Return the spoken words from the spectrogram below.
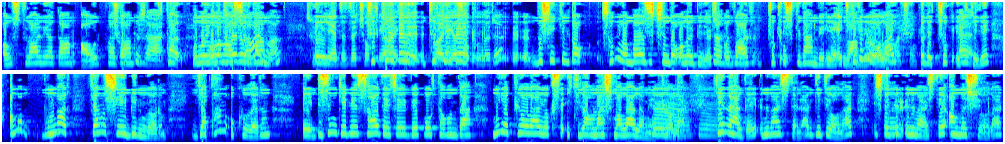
Avustralya'dan, Avrupa'dan. Çok güzel. kıta- Bunun uygulamaları var mı? Türkiye'de de çok Türkiye'de, yaygın Türkiye'de böyle yaz okulları. e, bu şekilde sanıyorum Boğaziçi'nde olabilir. Var. Çok, eskiden beri yapılan bir olay. çünkü. Evet çok etkili. Ama bunlar yalnız şey bilmiyorum. Yapan okulların e, bizim gibi sadece web ortamında mı yapıyorlar yoksa ikili anlaşmalarla mı yapıyorlar? Genelde üniversiteler gidiyorlar. işte bir üniversiteye anlaşıyorlar.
